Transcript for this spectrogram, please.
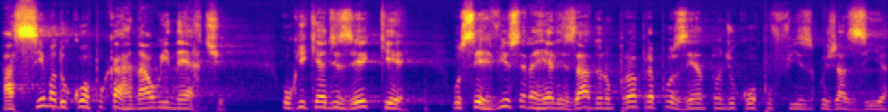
acima do corpo carnal inerte, o que quer dizer que o serviço era realizado no próprio aposento onde o corpo físico jazia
